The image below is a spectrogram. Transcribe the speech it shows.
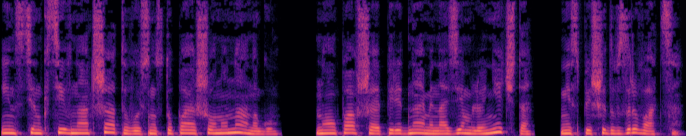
Инстинктивно отшатываюсь, наступая Шону на ногу, но упавшее перед нами на землю нечто не спешит взрываться.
